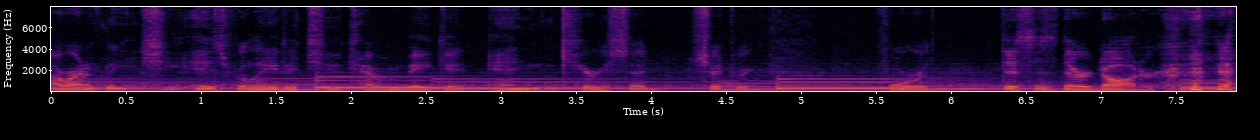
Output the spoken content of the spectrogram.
Ironically, she is related to Kevin Bacon and Carrie Shedrick, for this is their daughter.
